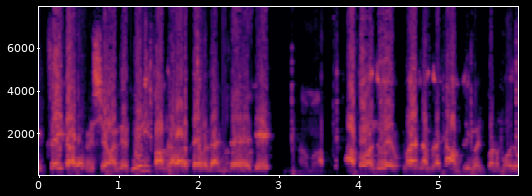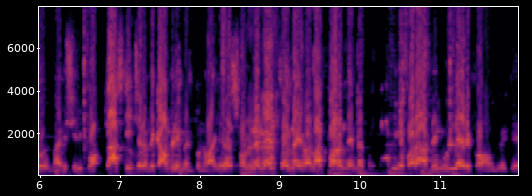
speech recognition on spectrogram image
எக்ஸைட் ஆகிற விஷயம் வந்து யூனிஃபார்ம்ல வர தேவையில்ல. இந்த டே அப்ப வந்து ஒரு மாதிரி நம்மள காம்ப்ளிமெண்ட் பண்ணும்போது ஒரு மாதிரி சிரிப்போம். கிளாஸ் டீச்சர் வந்து காம்ப்ளிமெண்ட் பண்ணுவாங்க. ஏதோ சொல்லணுமே. சொன்ன இவெல்லாம் பிறந்து என்ன சாதிக்க போறா அப்படின்னு உள்ள இருக்கும் அவங்களுக்கு.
